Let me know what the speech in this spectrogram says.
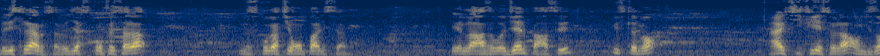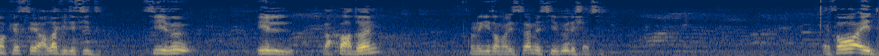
de l'islam. Ça veut dire ce qu'on fait ça là, ne se convertiront pas à l'islam. Et Allah Azza wa par la suite, justement, a rectifié cela en disant que c'est Allah qui décide. S'il veut, il leur pardonne, qu'on les guide dans l'islam, et s'il veut, les châtie. الفوائد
